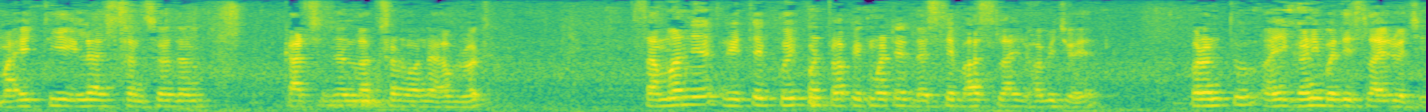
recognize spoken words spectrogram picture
માહિતી ઇલાજ સંશોધન કાર્યસર્જન લક્ષણો અને અવરોધ. સામાન્ય રીતે કોઈ પણ ટોપિક માટે દસથી બાર સ્લાઇડ હોવી જોઈએ. પરંતુ અહીં ઘણી બધી સ્લાઇડો છે.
